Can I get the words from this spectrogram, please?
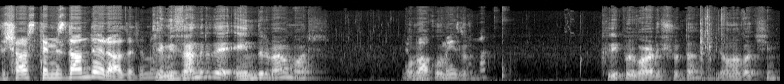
Dışarısı temizlendi herhalde değil mi? Temizlendir de Enderman var. E, ona bakmayız korkuyorum. ona. Creeper vardı şurada. Bir de ona bakayım.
